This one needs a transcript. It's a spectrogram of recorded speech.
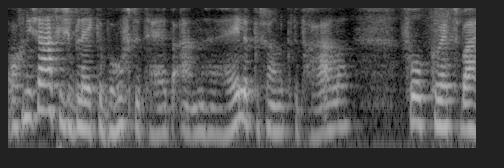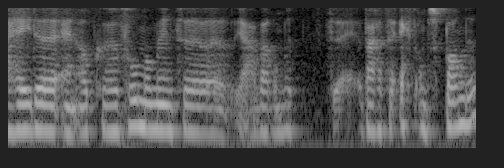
organisaties bleken behoefte te hebben aan hele persoonlijke verhalen. Vol kwetsbaarheden en ook vol momenten ja, waarom het, eh, waar het er echt om spande.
